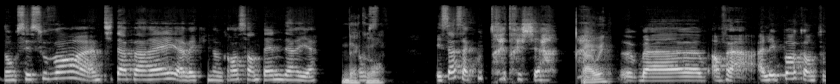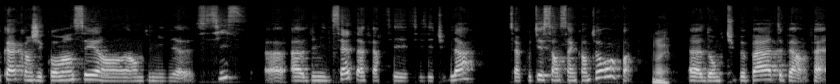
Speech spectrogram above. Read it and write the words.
Donc c'est souvent un petit appareil avec une grosse antenne derrière. D'accord. Et ça, ça coûte très très cher. Ah oui Euh, bah, enfin, à l'époque, en tout cas, quand j'ai commencé en, en 2006, euh, à 2007 à faire ces, ces études-là, ça coûtait 150 euros, quoi. Ouais. Euh, donc, tu peux pas te per- enfin,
